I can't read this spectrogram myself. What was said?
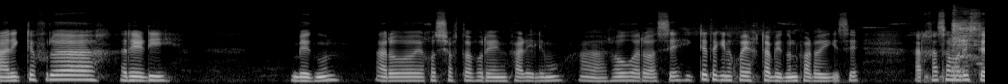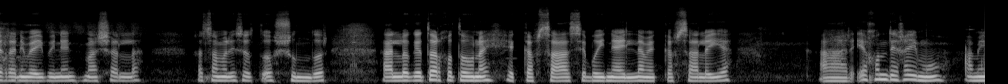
আর একটা পুরা রেডি বেগুন। আরও এক সপ্তাহ পরে আমি ফাড়িলিমু আর হৌ আরও আছে। একটা থেকে কয়েকটা বেগুন ফাড় হয়ে গেছে। আর কাঁচামরিচ দেখলানি বাই বিনেন মার্শাল্লাহ কাঁচামরিচ তো সুন্দর। আর লগে তো আর কত নাই। এক কাপ চাহ আছে, বই নিয়ে আইলাম, এক কাপ চাহ লইয়া। আর এখন দেখাইমু আমি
